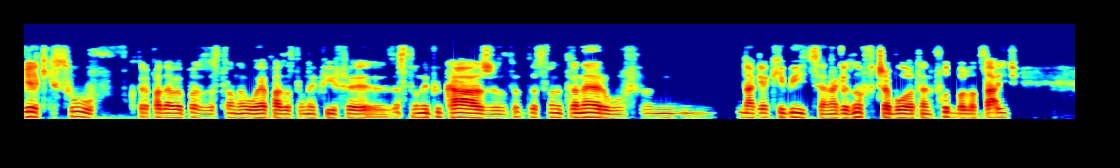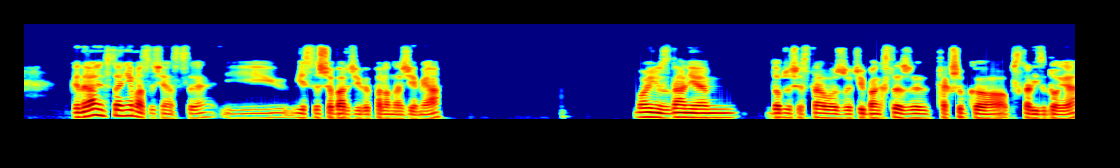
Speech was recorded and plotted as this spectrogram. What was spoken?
wielkich słów, które padały ze strony UEFA, ze strony FIFA, ze strony piłkarzy, ze strony trenerów. Nagle kibice, nagle znów trzeba było ten futbol ocalić Generalnie tutaj nie ma zwycięzcy i jest jeszcze bardziej wypalona ziemia. Moim zdaniem dobrze się stało, że ci banksterzy tak szybko obstali zbroję,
